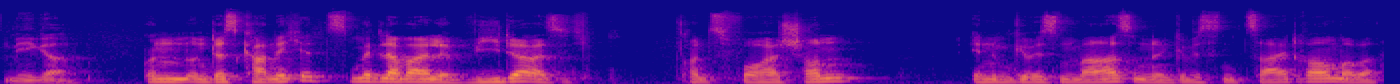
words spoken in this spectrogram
Mega. Und, und das kann ich jetzt mittlerweile wieder. Also ich konnte es vorher schon in einem gewissen Maß und in einem gewissen Zeitraum, aber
